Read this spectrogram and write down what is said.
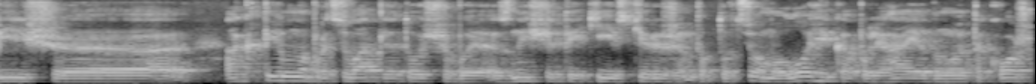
Більш е, активно працювати для того, щоб знищити київський режим. Тобто в цьому логіка полягає, я думаю, також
